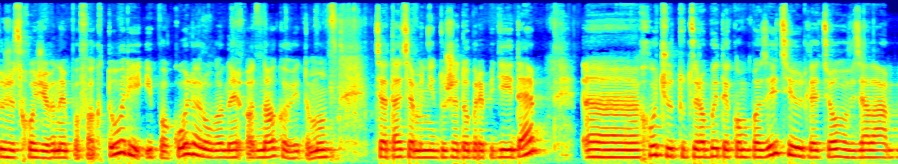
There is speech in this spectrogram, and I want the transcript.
Дуже схожі вони по фактурі і по кольору вони однакові, тому ця таця мені дуже добре підійде. Е, хочу тут зробити композицію. Для цього взяла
